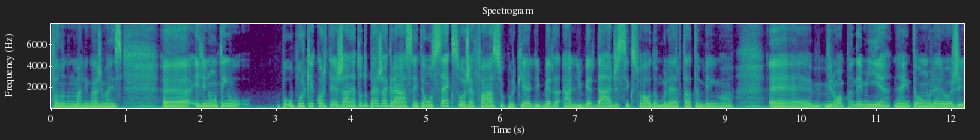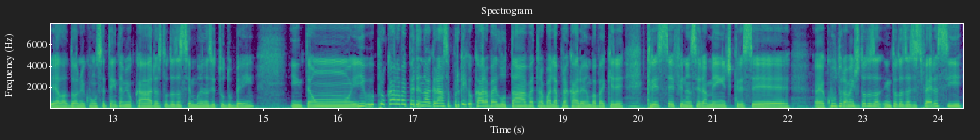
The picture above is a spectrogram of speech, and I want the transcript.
falando numa linguagem mais, uh, ele não tem o o porquê cortejar, né? Tudo perde a graça. Então, o sexo hoje é fácil porque a, liber, a liberdade sexual da mulher tá também uma. É, virou uma pandemia, né? Então, a mulher hoje, ela dorme com 70 mil caras todas as semanas e tudo bem. Então, e, pro cara vai perdendo a graça. Por que, que o cara vai lutar, vai trabalhar pra caramba, vai querer crescer financeiramente, crescer é, culturalmente todas, em todas as esferas se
